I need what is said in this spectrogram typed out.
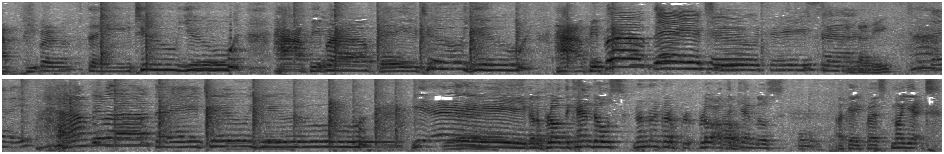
Happy birthday to you. Happy birthday to you. Happy Happy birthday to Jason. Daddy. Daddy. Happy birthday to you. Yay! Gotta blow out the candles. No, no, gotta blow out the candles. Okay, first, not yet.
